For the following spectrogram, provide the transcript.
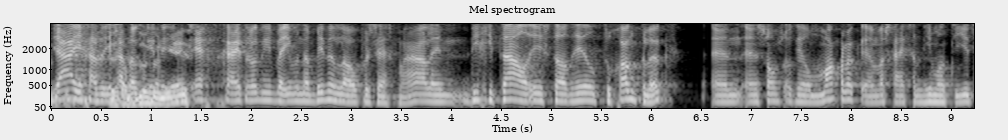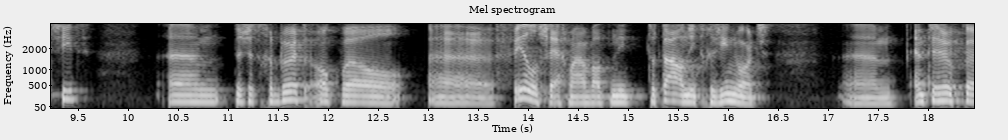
ja, je gaat, je dus gaat ook in, eens... echt ga je er ook niet bij iemand naar binnen lopen, zeg maar. Alleen digitaal is dat heel toegankelijk en, en soms ook heel makkelijk en waarschijnlijk gaat niemand die het ziet. Um, dus het gebeurt ook wel uh, veel, zeg maar, wat niet, totaal niet gezien wordt. Um, en het is, ook, uh,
